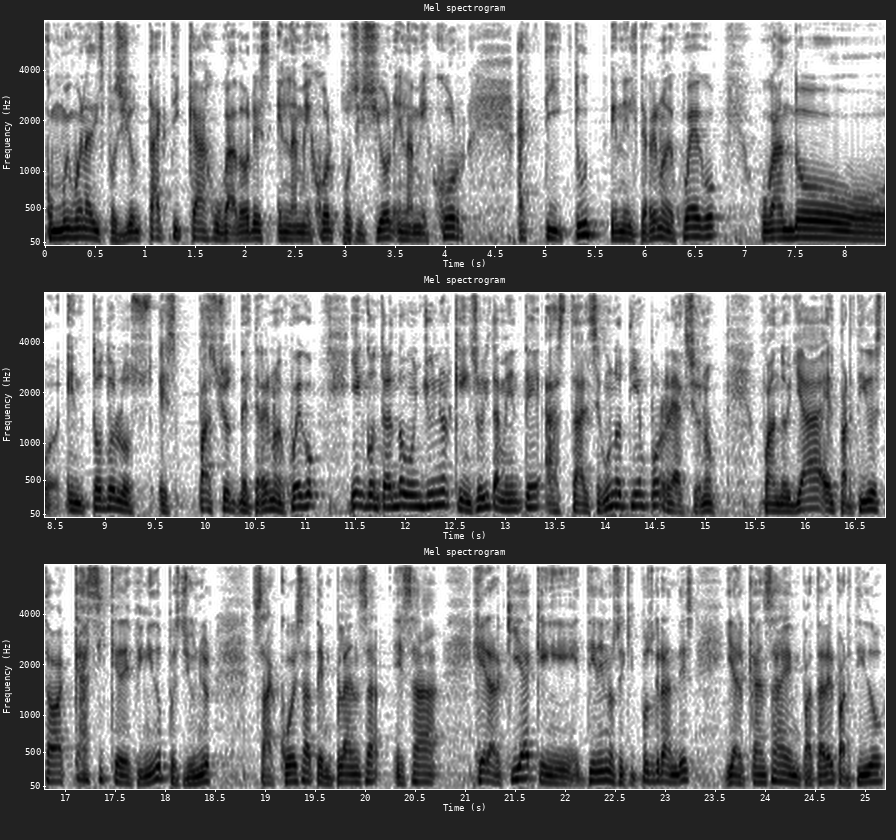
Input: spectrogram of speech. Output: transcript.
con muy buena disposición táctica, jugadores en la mejor posición, en la mejor actitud en el terreno de juego, jugando en todos los espacios del terreno de juego y encontrando a un Junior que insólitamente hasta el segundo tiempo reaccionó. Cuando ya el partido estaba casi que definido, pues Junior sacó esa templanza, esa jerarquía que tienen los equipos grandes y alcanza a empatar el partido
